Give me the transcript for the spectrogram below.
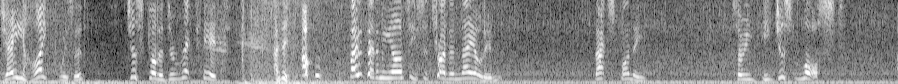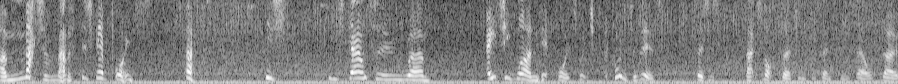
J Hype Wizard just got a direct hit. And it, oh, both enemy artists are trying to nail him. That's funny. So he, he just lost a massive amount of his hit points. he's he's down to um, 81 hit points, which, according to this, says that's not 13% of his health. No,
